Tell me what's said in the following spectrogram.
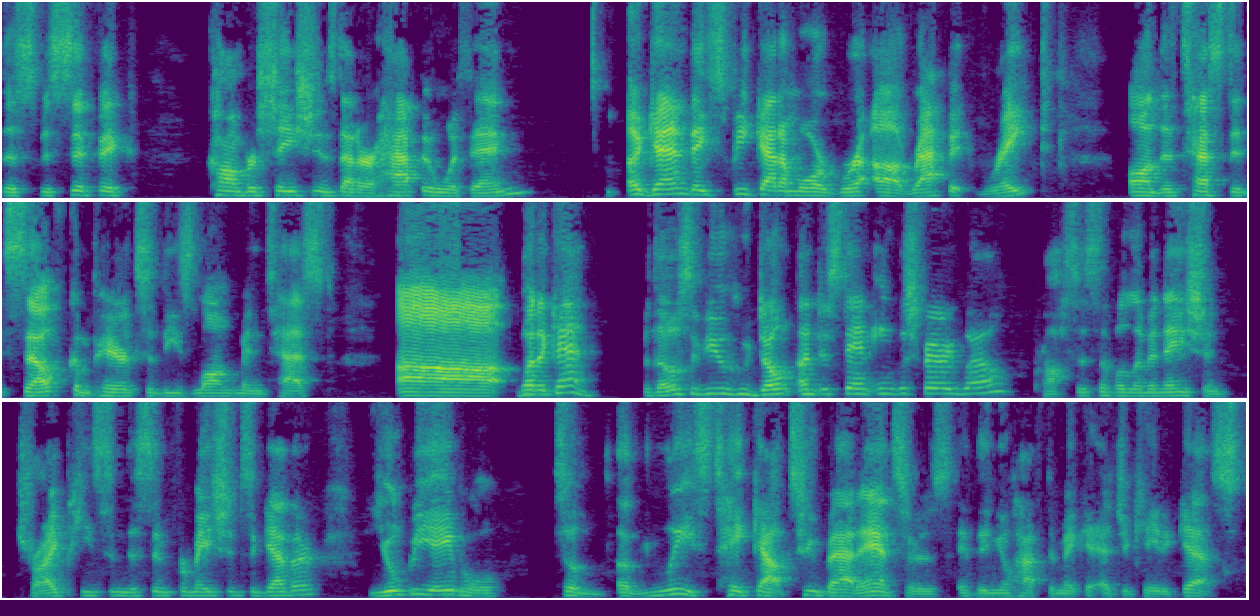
the specific conversations that are happening within. Again, they speak at a more uh, rapid rate on the test itself compared to these Longman tests. Uh, but again, for those of you who don't understand English very well, process of elimination. Try piecing this information together. You'll be able to at least take out two bad answers, and then you'll have to make an educated guess.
